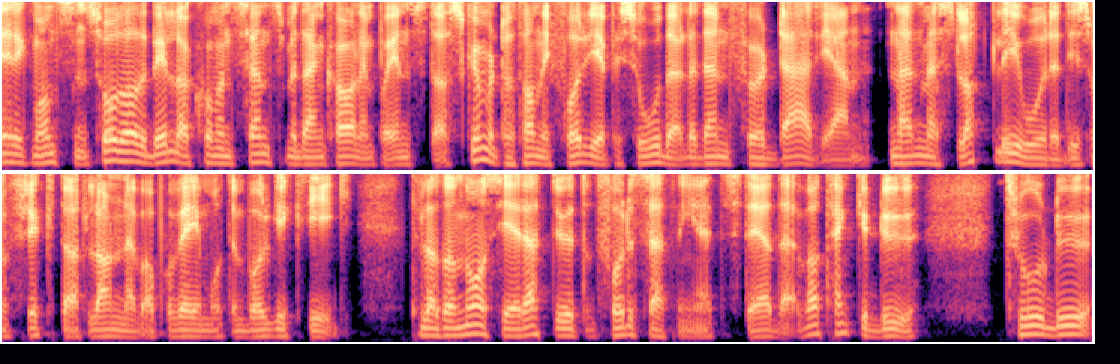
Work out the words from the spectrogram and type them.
Erik Monsen, så du hadde bilde av Common Sense med Dan Carlin på Insta. Skummelt at han i forrige episode, eller den før der igjen, nærmest latterliggjorde de som frykta at landet var på vei mot en borgerkrig, til at han nå sier rett ut at forutsetningene er til stede. Hva tenker du? Tror du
